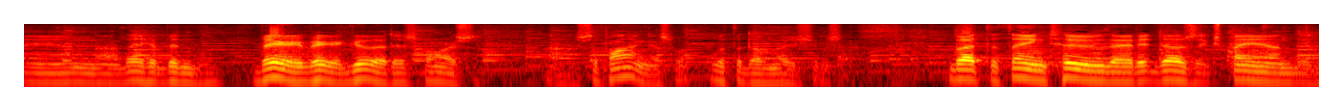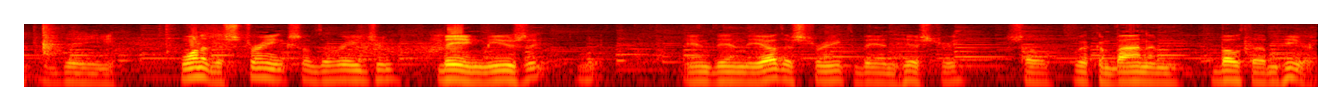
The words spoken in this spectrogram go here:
and uh, they have been very, very good as far as uh, supplying us with, the donations. But the thing too that it does expand the one of the strengths of the region being music, and then the other strength being history. So we're combining both of them here.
